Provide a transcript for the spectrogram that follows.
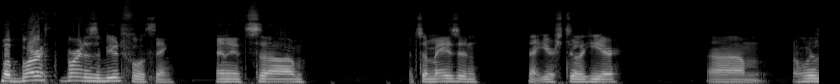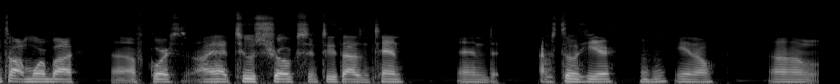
but birth birth is a beautiful thing. And it's um it's amazing that you're still here. Um we'll talk more about uh, of course I had two strokes in 2010 and I'm still here, hmm you know. Um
